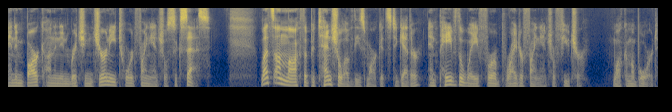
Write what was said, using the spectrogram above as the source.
and embark on an enriching journey toward financial success. Let's unlock the potential of these markets together and pave the way for a brighter financial future. Welcome aboard.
